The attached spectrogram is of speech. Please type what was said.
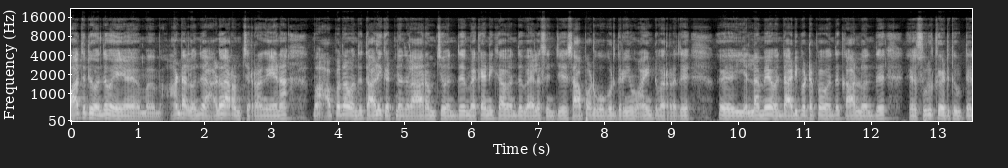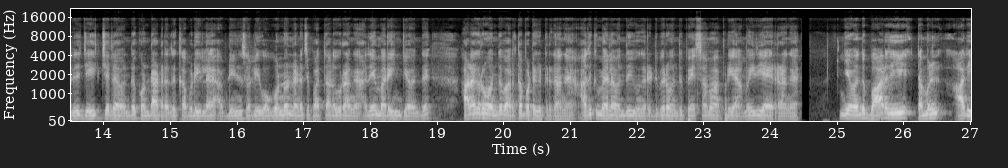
பார்த்துட்டு வந்து ஆண்டாள் வந்து அழ ஆரம்பிச்சிடுறாங்க. ஏன்னா அப்போ தான் வந்து தாலி கட்டினதில் ஆரம்பித்து வந்து மெக்கானிக்காக வந்து வேலை செஞ்சு சாப்பாடு ஒவ்வொருத்தரையும் வாங்கிட்டு வர்றது எல்லாமே வந்து அடிபட்டப்போ வந்து கால் வந்து சுருக்க எடுத்து விட்டது ஜெயிச்சதை வந்து கொண்டாடுறது கபடியில் அப்படின்னு சொல்லி ஒவ்வொன்றும் நினச்சி பார்த்து அழுகுறாங்க. அதே மாதிரி இங்கே வந்து அழகரும் வந்து வருத்தப்பட்டுக்கிட்டு இருக்காங்க. அதுக்கு மேலே வந்து இவங்க ரெண்டு பேரும் வந்து பேசாமல் அப்படியே அமைதியாயிடுறாங்க. இங்கே வந்து பாரதி தமிழ் ஆதி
